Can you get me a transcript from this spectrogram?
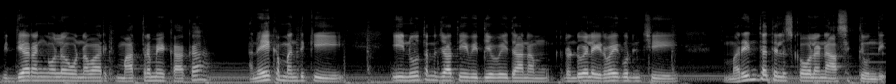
విద్యారంగంలో ఉన్నవారికి మాత్రమే కాక అనేక మందికి ఈ నూతన జాతీయ విద్యా విధానం రెండు వేల ఇరవై గురించి మరింత తెలుసుకోవాలనే ఆసక్తి ఉంది.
